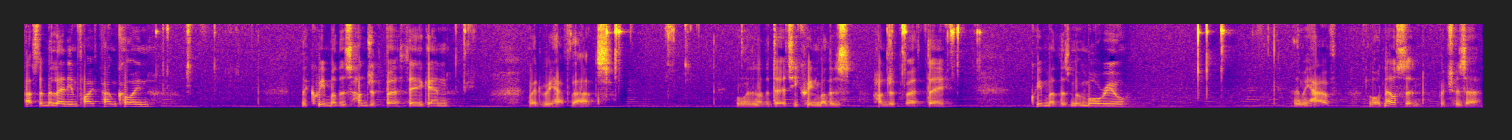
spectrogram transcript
That's the Millennium £5 coin. The Queen Mother's 100th birthday again. Where do we have that? Oh, there's another dirty Queen Mother's 100th birthday. Queen Mother's Memorial. And then we have Lord Nelson, which was a,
